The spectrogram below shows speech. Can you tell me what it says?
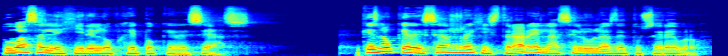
tú vas a elegir el objeto que deseas. ¿Qué es lo que deseas registrar en las células de tu cerebro?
